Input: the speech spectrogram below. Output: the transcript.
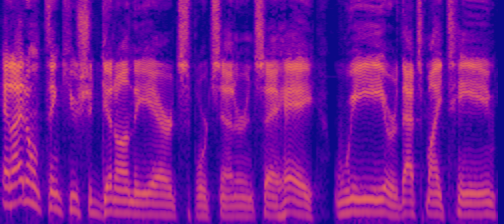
And I don't think you should get on the air at Sports Center and say, "Hey, we" or "That's my team."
